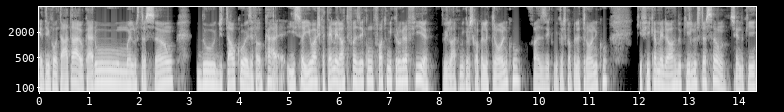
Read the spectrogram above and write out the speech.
entra em contato, ah, eu quero uma ilustração do, de tal coisa. Eu falo, cara, isso aí eu acho que é até é melhor tu fazer com fotomicrografia. Tu ir lá com microscópio eletrônico, fazer com microscópio eletrônico, que fica melhor do que ilustração. Sendo que,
